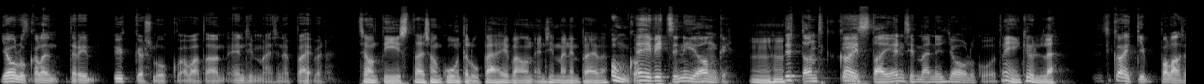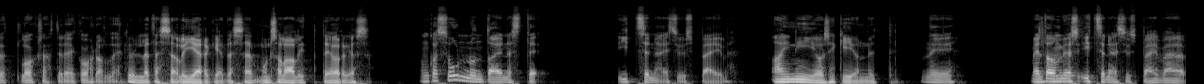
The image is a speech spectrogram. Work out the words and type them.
Joulukalenterin ykkösluukku avataan ensimmäisenä päivänä. Se on tiistai, se on kuuntelupäivä, on ensimmäinen päivä. Onko? Ei vitsi, niin onkin. Mm-hmm. Nyt on tiistai ensimmäinen joulukuuta. Niin, kyllä. Kaikki palaset loksahtelee kohdalleen. Kyllä, tässä oli järkeä tässä mun salaliittoteoriassa. Onko sunnuntaina sitten itsenäisyyspäivä? Ai niin, joo, sekin on nyt. Niin. Meiltä on myös itsenäisyyspäivää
